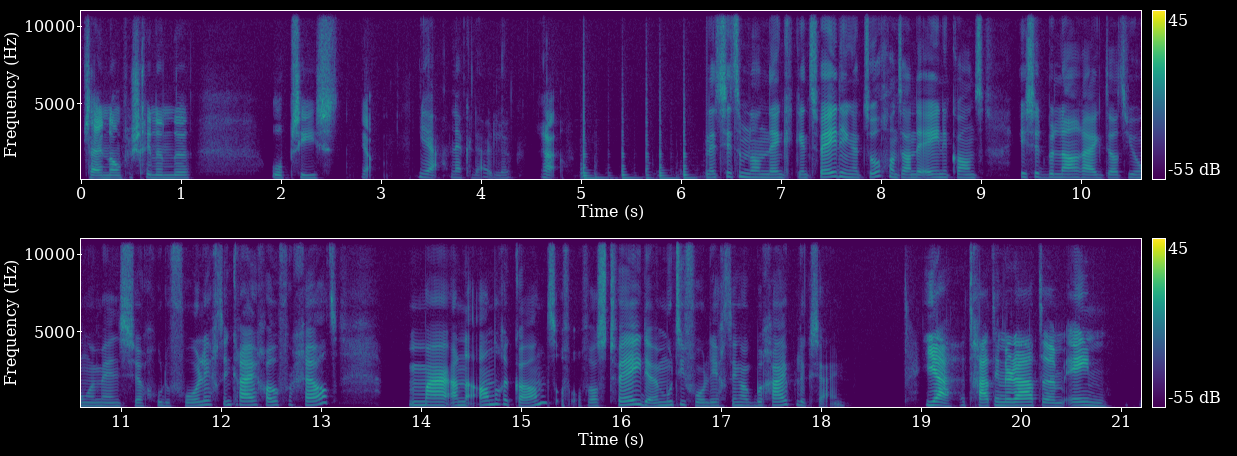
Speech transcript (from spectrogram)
zijn dan verschillende opties. Ja, Ja, lekker duidelijk. Ja. En het zit hem dan denk ik in twee dingen toch? Want aan de ene kant is het belangrijk dat jonge mensen goede voorlichting krijgen over geld. Maar aan de andere kant, of, of als tweede, moet die voorlichting ook begrijpelijk zijn. ja het gaat inderdaad um, één.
